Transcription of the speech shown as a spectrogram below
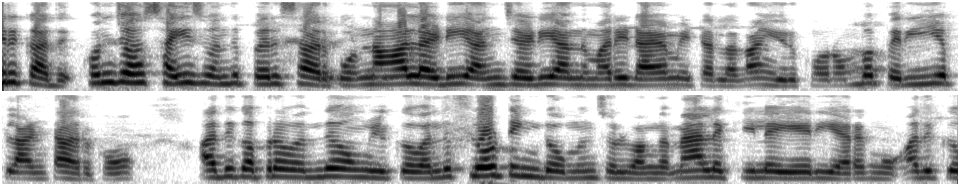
இருக்காது? கொஞ்சம் சைஸ் வந்து பெருசா இருக்கும். நாலு அடி அஞ்சு அடி அந்த மாதிரி டயாமீட்டர்ல தான் இருக்கும். ரொம்ப பெரிய பிளான்ட்டா இருக்கும். அதுக்கப்புறம் வந்து உங்களுக்கு வந்து ஃப்ளோட்டிங் டோம்னு சொல்லுவாங்க. மேலே கீழே ஏறி இறங்கும். அதுக்கு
